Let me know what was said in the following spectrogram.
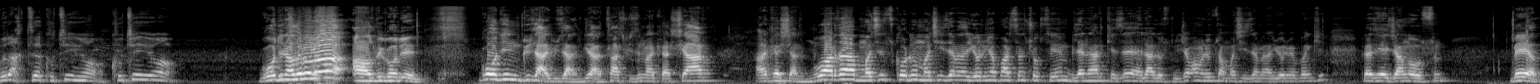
Bıraktı Coutinho. Coutinho. Godin alır onu. Aldı Godin. Godin güzel güzel güzel taç bizim arkadaşlar. Arkadaşlar bu arada maçın skorunu maçı izlemeden yorum yaparsanız çok sevinirim. Bilen herkese helal olsun diyeceğim ama lütfen maçı izlemeden yorum yapın ki biraz heyecanlı olsun. Bale.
